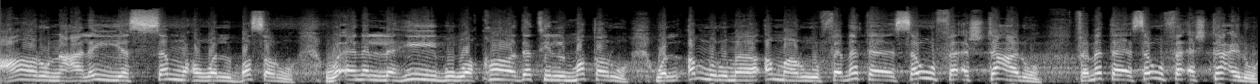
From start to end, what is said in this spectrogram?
عار علي السمع والبصر وأنا اللهيب وقادتي المطر. والأمر ما أمروا فمتى سوف أشتعل فمتى سوف أشتعل؟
